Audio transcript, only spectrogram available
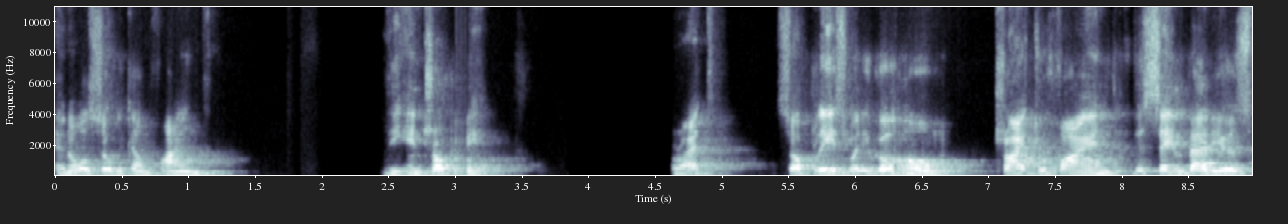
and also we can find the entropy, right? So please, when you go home, try to find the same values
